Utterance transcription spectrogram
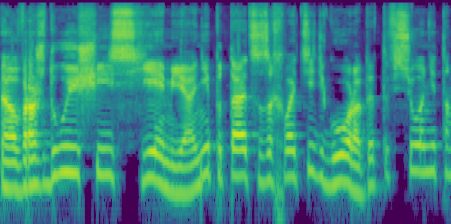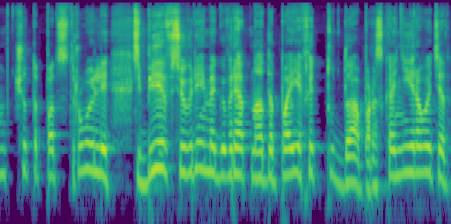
э, враждующие семьи. Они пытаются захватить город. Это все они там что-то подстроили. Тебе все время говорят, надо поехать туда, просканировать это.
